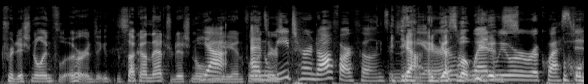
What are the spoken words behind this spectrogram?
traditional influ or suck on that traditional Yeah, media influencers. and we turned off our phones in the Yeah, and theater guess what? When did we were requested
